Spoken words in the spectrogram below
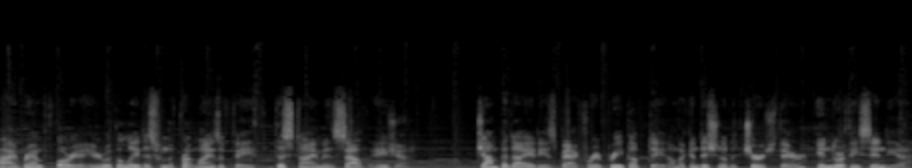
Hi, Bram Floria here with the latest from the front lines of faith, this time in South Asia. John Pudaite is back for a brief update on the condition of the church there in northeast India,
